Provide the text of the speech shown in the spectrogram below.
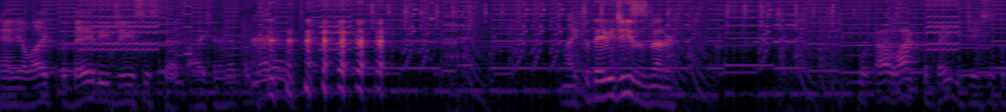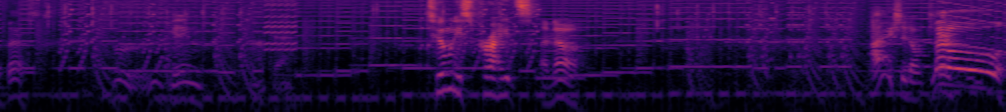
And you like the baby Jesus best. I should have the metal. like the baby Jesus better. Look, I like the baby Jesus the best. Ooh, he's getting. Okay. Too many sprites. I know. I actually don't care. Metal!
